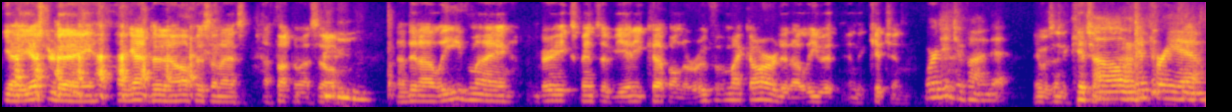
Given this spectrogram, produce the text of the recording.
Yeah, yesterday I got to the office and I, I thought to myself, now did I leave my very expensive Yeti cup on the roof of my car or did I leave it in the kitchen? Where did you find it? It was in the kitchen. Oh, good for you.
